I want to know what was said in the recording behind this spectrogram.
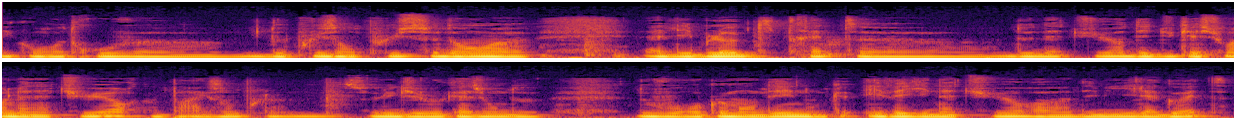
et qu'on retrouve de plus en plus dans les blogs qui traitent de nature, d'éducation à la nature, comme par exemple celui que j'ai l'occasion de, vous recommander, donc Éveiller nature d'Émilie Lagoette.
